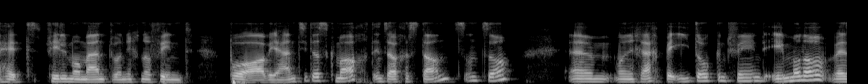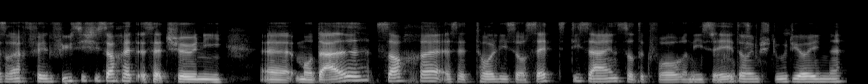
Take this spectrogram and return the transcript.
hat viele Momente, wo ich noch finde, boah, wie haben sie das gemacht in Sachen Stunts und so ähm, was ich recht beeindruckend finde, immer noch, weil es recht viele physische Sachen hat. Es hat schöne äh, Modellsachen, es hat tolle so Set-Designs, so der gefrorene See da im Studio inne.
